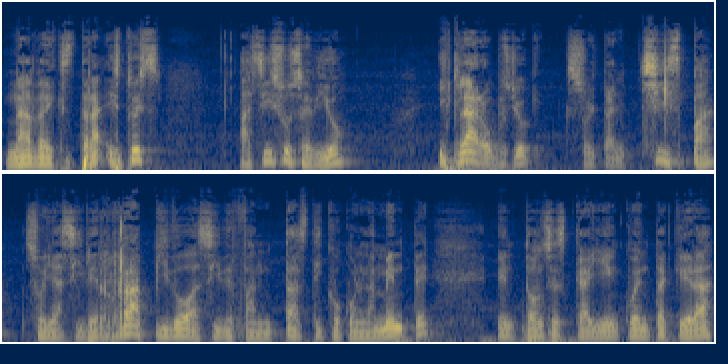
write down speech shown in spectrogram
nada extra. Esto es, así sucedió. Y claro, pues yo soy tan chispa, soy así de rápido, así de fantástico con la mente. Entonces caí en cuenta que era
